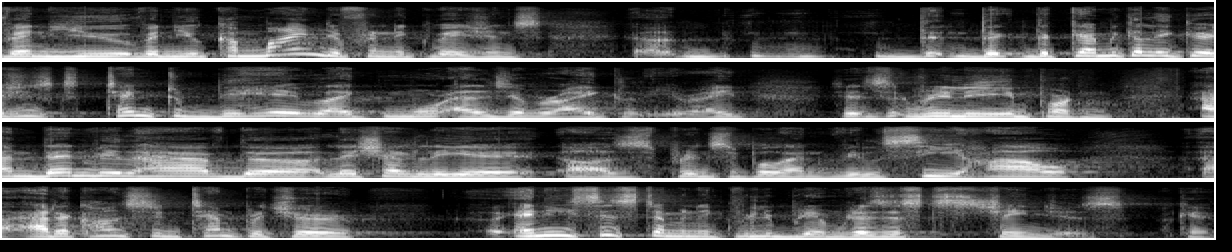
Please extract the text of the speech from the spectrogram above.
when, you, when you combine different equations, uh, the, the, the, chemical equations tend to behave like more algebraically, right? So it's really important. And then we'll have the Le Chatelier's principle, and we'll see how uh, at a constant temperature, any system in equilibrium resists changes, okay?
